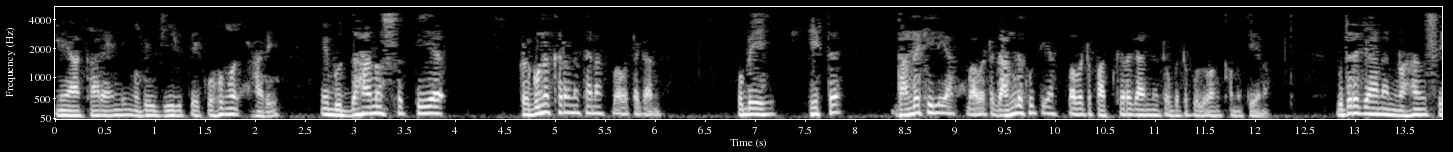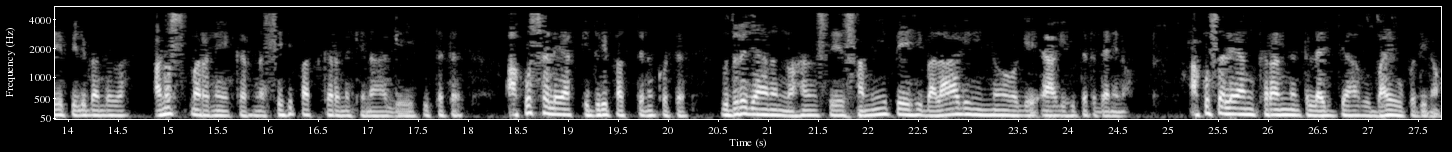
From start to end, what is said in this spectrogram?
මේ ආකාරයෙන් ඔබේ ජීවිතය කොහොම හරි මේ බුද්ධානුස්සතිය ප්‍රගුණ කරන තැනක් බවට ගන්න. ඔබේ හිත ගඳ කිලියක් බවට ගඳ කුටියක් බවට පත් කරගන්නට ඔබට පුළුවන්කම තියෙනවා. බුදුරජාණන් වහන්සේ පිළිබඳව අනුස්මරණය කරන සිහිපත් කරන කෙනාගේ හිතට අකුසලයක් ඉදිරිපත් වෙනකොට බුදුරජාණන් වහන්සේ සමීපේහි බලාගෙන ඉන්නවා වගේ එයාගේ හිතට දැනෙනවා. අකුසලයන් කරන්නට ලැජ්ජාව බය උපදිනවා.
